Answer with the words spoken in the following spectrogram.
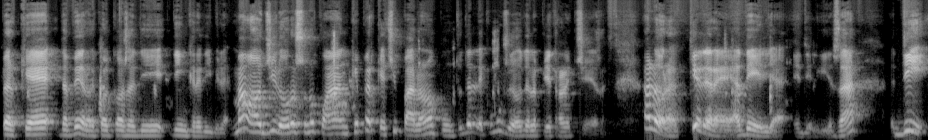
perché davvero è qualcosa di, di incredibile. Ma oggi loro sono qua anche perché ci parlano appunto dell'Ecomuseo della Pietra Leccese. Allora chiederei a Delia ed Elisa di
